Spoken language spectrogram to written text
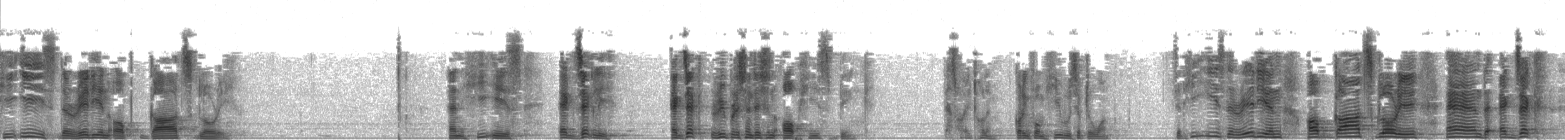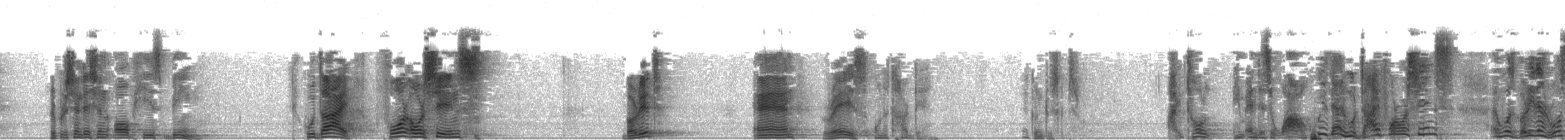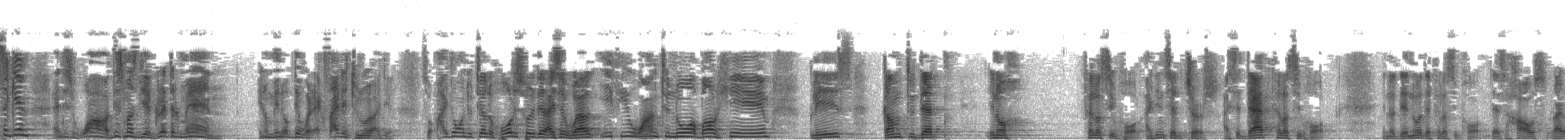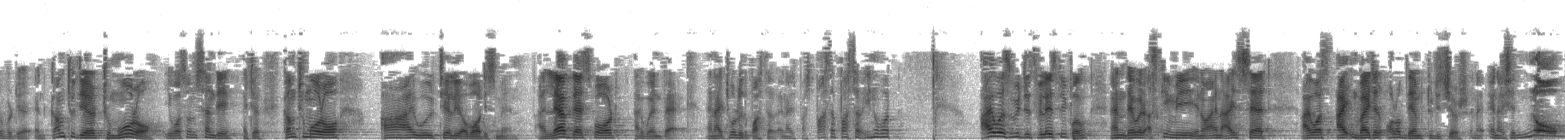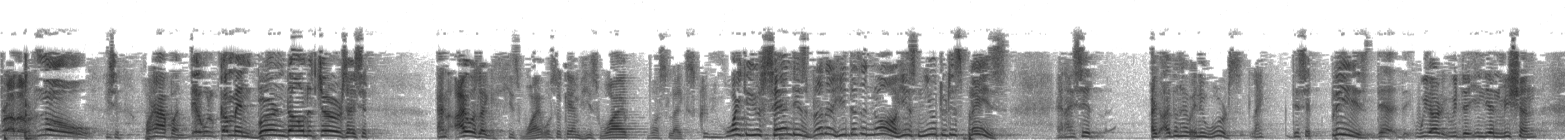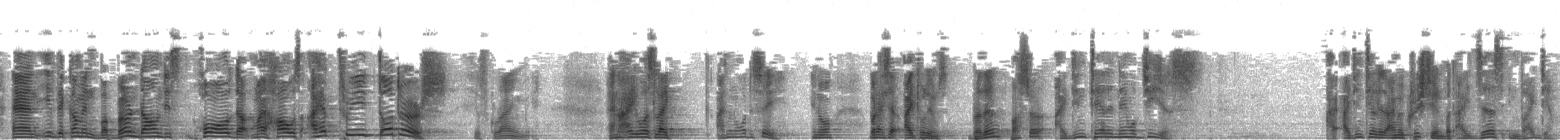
he is the radiant of God's glory. And he is exactly, exact representation of his being. That's what I told him, according from Hebrews chapter 1. He said, He is the radiant of God's glory and the exact representation of His being, who died for our sins, buried, and raised on the third day, according to Scripture. I told him, and they said, Wow, who is that who died for our sins? And was buried and rose again? And they said, Wow, this must be a greater man. You know, many of them were excited to know the idea. So I don't want to tell the whole story there. I said, well, if you want to know about him, please come to that, you know, fellowship hall. I didn't say church. I said that fellowship hall. You know, they know the fellowship hall. There's a house right over there. And come to there tomorrow. It was on Sunday. I said, come tomorrow. I will tell you about this man. I left that spot. I went back. And I told the pastor, and I, said, Pastor, Pastor, you know what? I was with these village people, and they were asking me, you know, and I said, I was, I invited all of them to the church. And I, and I said, no, brother, no. He said, what happened? They will come and burn down the church. I said, and I was like, his wife also came. His wife was like screaming, why do you send his brother? He doesn't know. He's new to this place. And I said, I, I don't have any words. Like, they said, please, they, they, we are with the Indian mission. And if they come and burn down this hall, the, my house, I have three daughters. He was crying me. And I was like, I don't know what to say, you know. But I said, I told him, brother, pastor, I didn't tell the name of Jesus. I, I didn't tell that I'm a Christian, but I just invite them.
